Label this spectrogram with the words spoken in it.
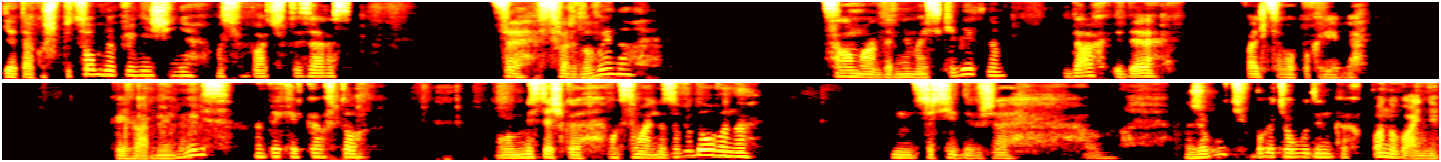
Є також підсобне приміщення, ось ви бачите зараз. Це свердловина, саламандр німецькі вікна, дах іде фальцева покрівля. Такий гарний навіс на декілька авто. Містечко максимально забудоване. Сусіди вже живуть в багатьох будинках. Планування.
